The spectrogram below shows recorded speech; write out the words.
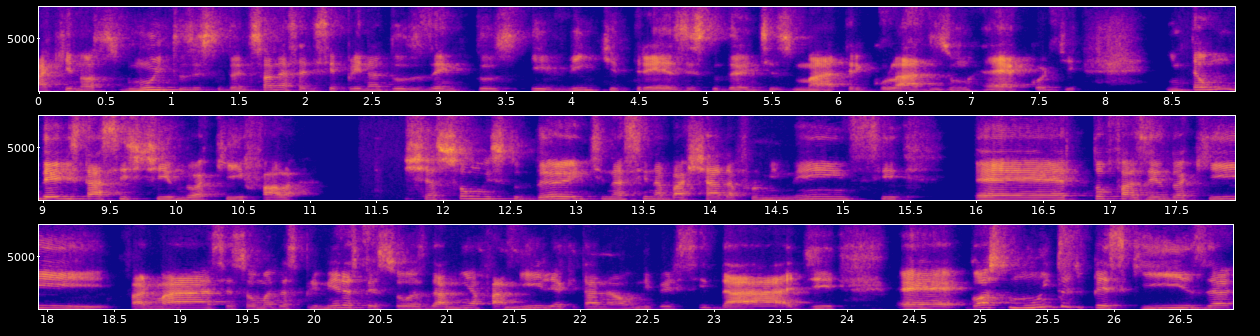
aqui nós muitos estudantes, só nessa disciplina 223 estudantes matriculados, um recorde. Então um deles está assistindo aqui e fala: "Já sou um estudante, nasci na Baixada Fluminense, estou é, fazendo aqui farmácia, sou uma das primeiras pessoas da minha família que está na universidade, é, gosto muito de pesquisa,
